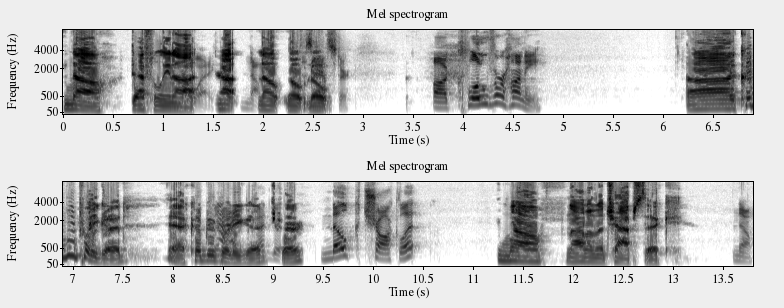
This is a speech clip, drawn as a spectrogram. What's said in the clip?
No, definitely not. No. No. No. No. No. Uh, clover honey. Uh, could be pretty good. Yeah, could be Yeah, pretty good. Sure. Milk chocolate. No, not on a chapstick. No.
